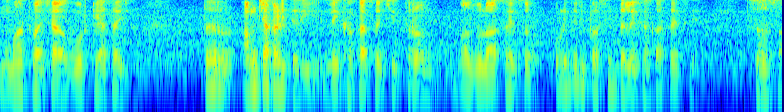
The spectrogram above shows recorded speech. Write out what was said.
महत्त्वाच्या गोष्टी असायच्या. तर आमच्याकडे तरी लेखकाचं चित्र बाजूला असायचं. कोणीतरी प्रसिद्ध लेखक असायचे सहसा.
